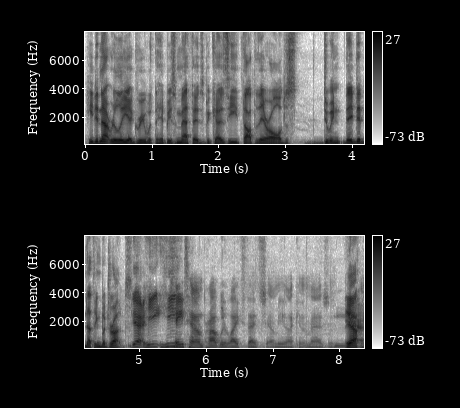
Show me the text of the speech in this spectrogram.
he did not really agree with the hippies' methods because he thought that they were all just doing, they did nothing but drugs. Yeah, he he. K Town probably likes that shit. I mean, I can imagine. Yeah,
